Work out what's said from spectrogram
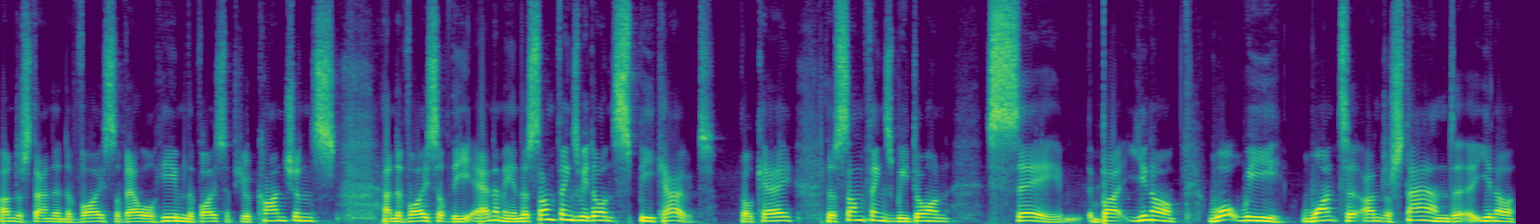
understanding the voice of Elohim, the voice of your conscience, and the voice of the enemy. And there's some things we don't speak out okay? There's some things we don't say, but you know, what we want to understand, uh, you know,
